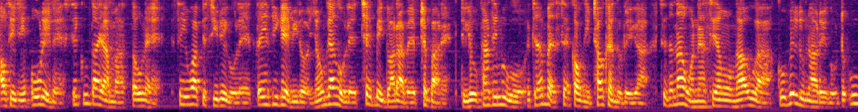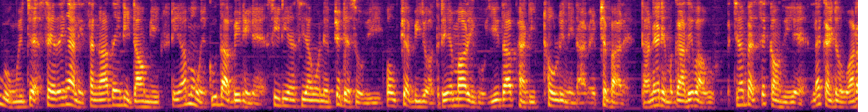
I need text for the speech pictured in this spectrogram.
အောက်ဆီဂျင်အိုးတွေနဲ့စစ်ကူးသားရမှာသုံးတဲ့စေဝါပစ္စည်းတွေကိုလည်းတင်စီခဲ့ပြီးတော့ရုံးကန်းကိုလည်းချိတ်ပိတ်သွားတာပဲဖြစ်ပါတယ်။ဒီလိုဖမ်းဆီးမှုကိုအကြမ်းဖက်စစ်ကောင်စီထောက်ခံသူတွေကစစ်တနာဝန်ထမ်းဆရာဝန်9ဦးဟာကိုဗစ်လူနာတွေကိုတဦးကိုငွေကျပ်10သိန်းကနေ15သိန်းထိတောင်းပြီးတရားမဝင်ကုသပေးနေတဲ့ CDN ဆရာဝန်တွေဖြစ်တဲ့ဆိုပြီးပုံဖြတ်ပြီးတော့တည်အမားတွေကိုရေးသားဖန်တီးထုတ်လွှင့်နေတာပဲဖြစ်ပါတယ်။ဒါနဲ့တည်းမကသေးပါဘူး။အကြမ်းဖက်စစ်ကောင်စီရဲ့လက်ကင်တော့ဝါဒ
